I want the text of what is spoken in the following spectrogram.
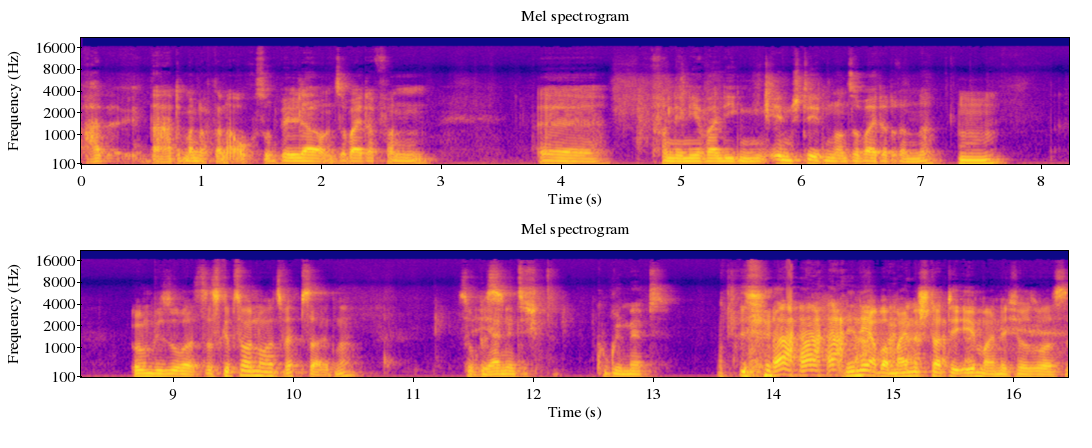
hat, da hatte man doch dann auch so Bilder und so weiter von, äh, von den jeweiligen Innenstädten und so weiter drin, ne? Mhm. Irgendwie sowas. Das gibt es auch noch als Website, ne? So Ja, nennt sich Google Maps. Nee, nee, aber meine Stadt.de meine ich oder sowas.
